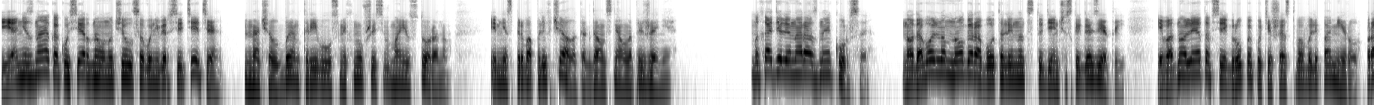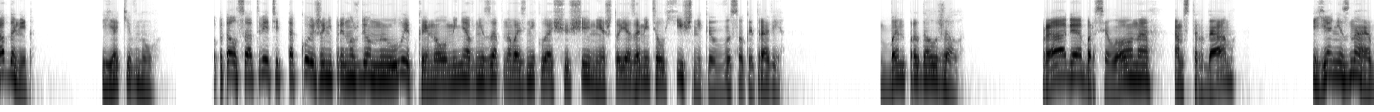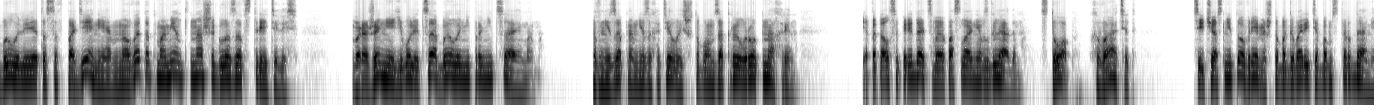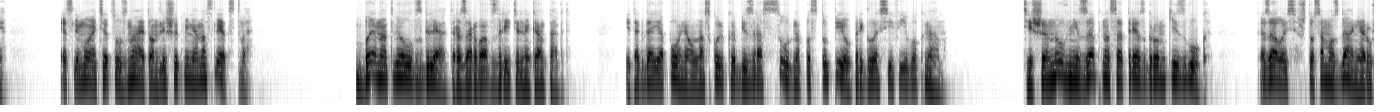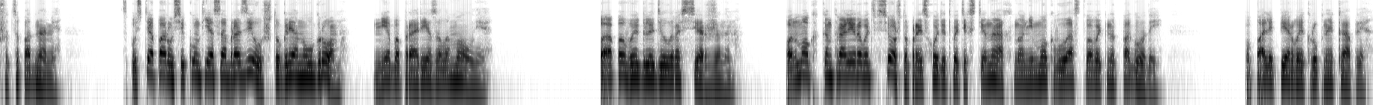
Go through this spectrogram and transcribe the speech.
«Я не знаю, как усердно он учился в университете», — начал Бен, криво усмехнувшись в мою сторону, и мне сперва полегчало, когда он снял напряжение. «Мы ходили на разные курсы, но довольно много работали над студенческой газетой, и в одно лето всей группой путешествовали по миру, правда, Ник?» Я кивнул. Попытался ответить такой же непринужденной улыбкой, но у меня внезапно возникло ощущение, что я заметил хищника в высокой траве. Бен продолжал. «Прага, Барселона, Амстердам. Я не знаю, было ли это совпадением, но в этот момент наши глаза встретились. Выражение его лица было непроницаемым. Внезапно мне захотелось, чтобы он закрыл рот нахрен. Я пытался передать свое послание взглядом. «Стоп! Хватит! Сейчас не то время, чтобы говорить об Амстердаме. Если мой отец узнает, он лишит меня наследства». Бен отвел взгляд, разорвав зрительный контакт. И тогда я понял, насколько безрассудно поступил, пригласив его к нам. Тишину внезапно сотряс громкий звук. Казалось, что само здание рушится под нами. Спустя пару секунд я сообразил, что грянул гром. Небо прорезала молния. Папа выглядел рассерженным. Он мог контролировать все, что происходит в этих стенах, но не мог властвовать над погодой. Упали первые крупные капли.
